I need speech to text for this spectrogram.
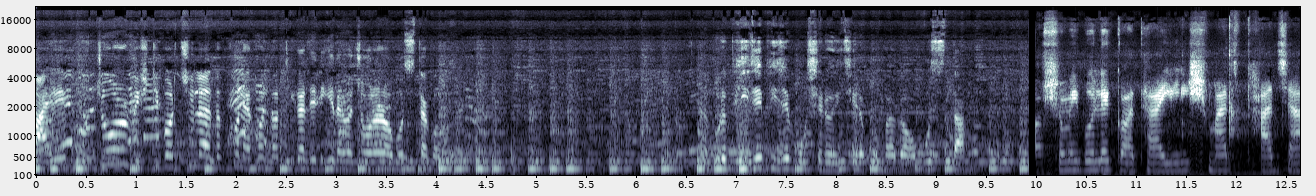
বাইরে প্রচুর বৃষ্টি পড়ছিল এতক্ষণ এখন তো ঠিক আছে এদিকে দেখো জলের অবস্থা কত। পুরো ভিজে ভিজে বসে রয়েছে এরকম ভাবে অবস্থা। অষ্টমী বলে কথা ইলিশ মাছ ভাজা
